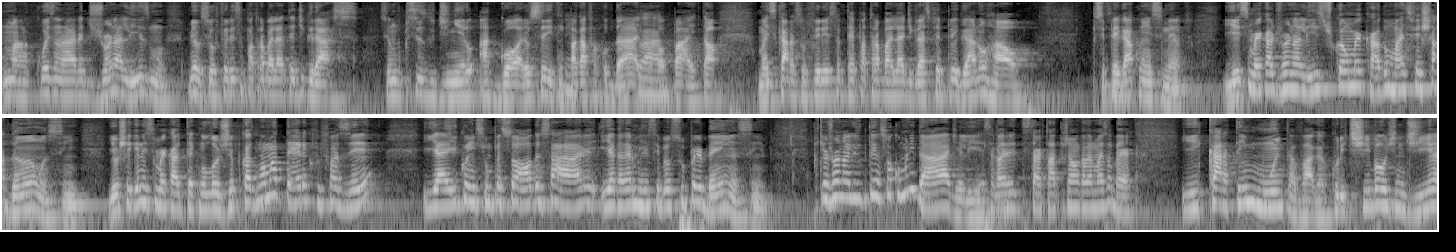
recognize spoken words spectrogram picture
uma, coisa na área de jornalismo, meu, se ofereça para trabalhar até de graça. Você não precisa do dinheiro agora. Eu sei, tem que pagar a faculdade, Claro. papapá e tal. Mas, cara, se ofereça até para trabalhar de graça, para pegar know-how. Pra você pegar conhecimento. E esse mercado jornalístico é um mercado mais fechadão, assim. E eu cheguei nesse mercado de tecnologia por causa de uma matéria que fui fazer. E aí conheci um pessoal dessa área e a galera me recebeu super bem, assim. Porque o jornalismo tem a sua comunidade ali. Essa galera de startup já é uma galera mais aberta. E, cara, tem muita vaga. Curitiba, hoje em dia,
